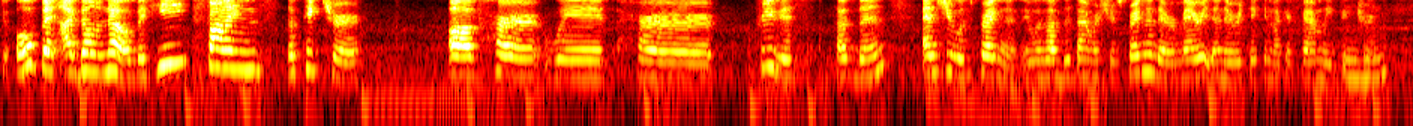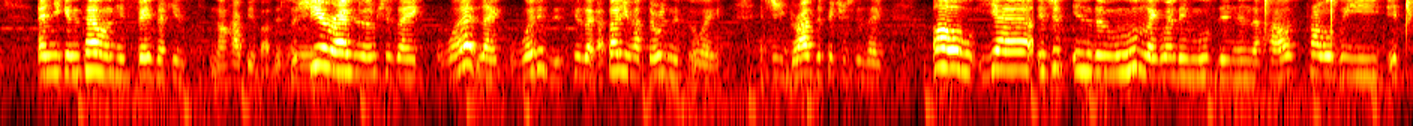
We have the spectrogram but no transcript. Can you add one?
to open, I don't know, but he finds a picture of her with her previous husband and she was pregnant. It was at the time where she was pregnant, they were married and they were taking like a family picture Mhm. and you can tell on his face that he's not happy about this. So she Mm. arrives in the room. She's like, "What? Like, what is this?" He's like, "I thought you had thrown this away." And she grabs the picture. She's like, "Oh yeah, it's just in the move. Like when they moved in in the house, probably it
